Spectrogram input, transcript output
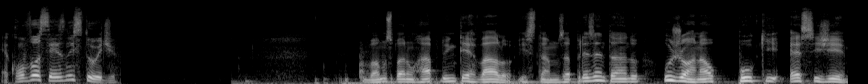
É com vocês no estúdio. Vamos para um rápido intervalo. Estamos apresentando o jornal PUC SG.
